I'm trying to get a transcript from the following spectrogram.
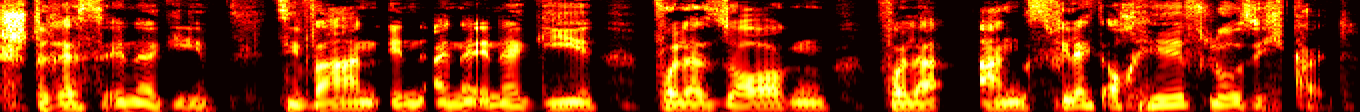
Stressenergie. Sie waren in einer Energie voller Sorgen, voller Angst, vielleicht auch Hilflosigkeit.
